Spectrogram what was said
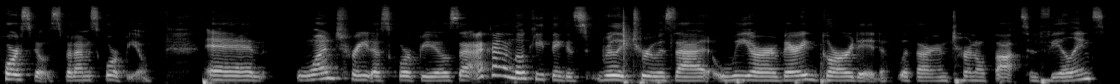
horoscopes, but I'm a Scorpio. And one trait of Scorpios that I kind of low key think is really true is that we are very guarded with our internal thoughts and feelings,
